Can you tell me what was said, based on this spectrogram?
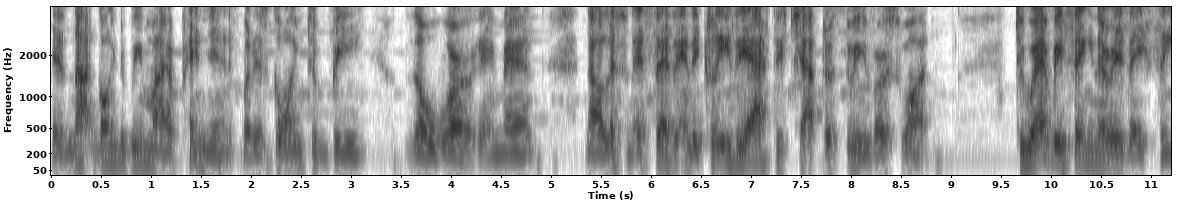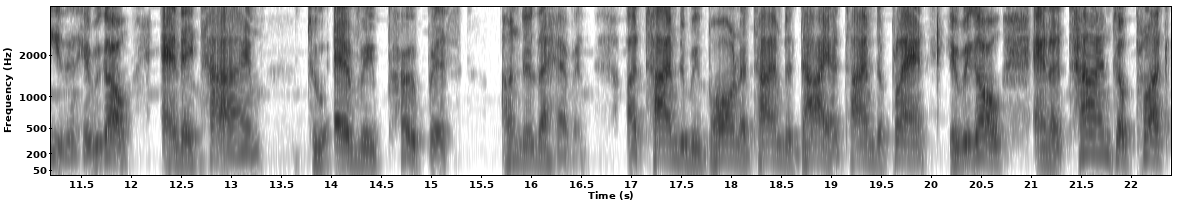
is not going to be my opinion, but it's going to be the Word. Amen. Now, listen, it says in Ecclesiastes chapter 3, verse 1 To everything there is a season, here we go, and a time to every purpose under the heaven. A time to be born, a time to die, a time to plant. Here we go. And a time to pluck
